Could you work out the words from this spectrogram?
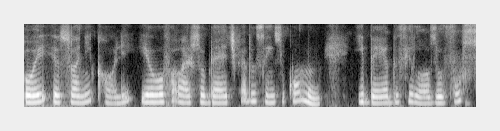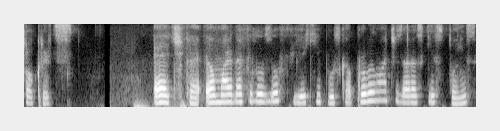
Oi, eu sou a Nicole e eu vou falar sobre a ética do senso comum, ideia do filósofo Sócrates. Ética é uma área da filosofia que busca problematizar as questões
